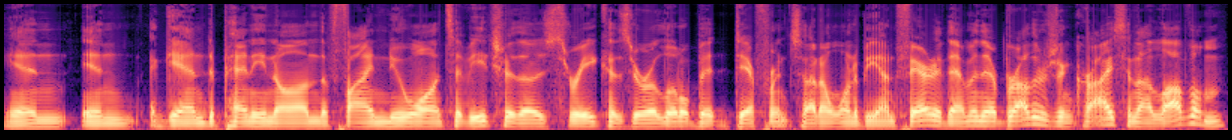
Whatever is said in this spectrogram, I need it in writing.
in in again depending on the fine nuance of each of those three because they're a little bit different so i don't want to be unfair to them and they're brothers in christ and i love them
